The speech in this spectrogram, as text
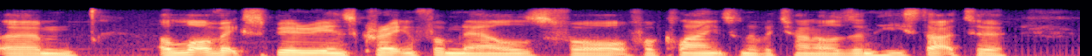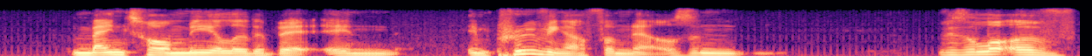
um, a lot of experience creating thumbnails for for clients and other channels, and he started to mentor me a little bit in improving our thumbnails. And there's a lot of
